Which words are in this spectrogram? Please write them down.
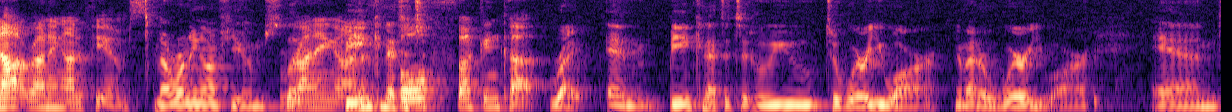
Not running on fumes, Not running on fumes. Like running on being connected full to fucking cup. Right, and being connected to who you to where you are, no matter where you are, and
